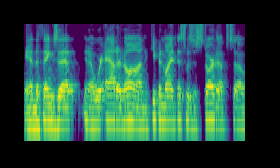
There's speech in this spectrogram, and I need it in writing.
And the things that you know were added on. Keep in mind, this was a startup, so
